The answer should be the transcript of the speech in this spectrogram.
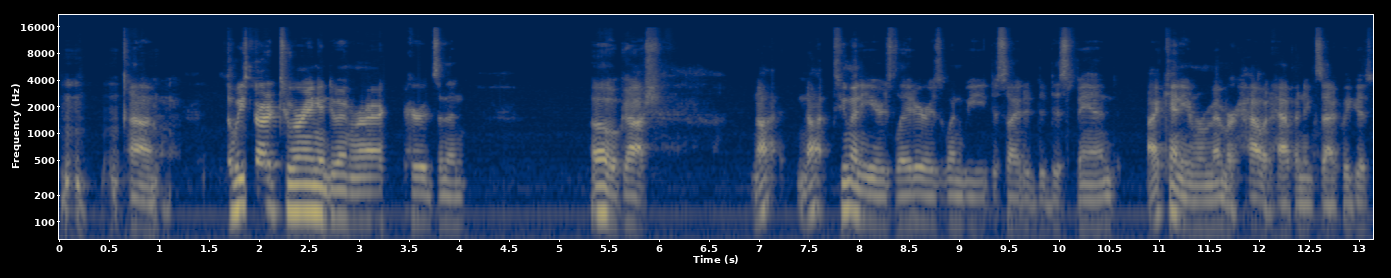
um, so we started touring and doing records, and then, oh gosh, not not too many years later is when we decided to disband. I can't even remember how it happened exactly because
